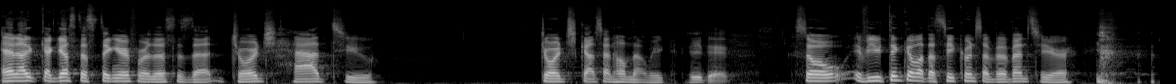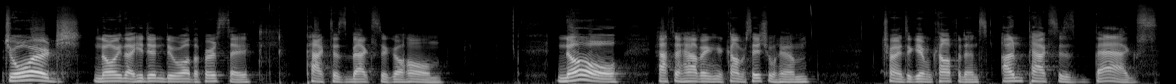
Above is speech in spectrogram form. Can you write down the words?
And I, I guess the stinger for this is that George had to George got sent home that week. He did. So if you think about the sequence of events here, George, knowing that he didn't do well the first day, packed his bags to go home. Noel, after having a conversation with him, trying to give him confidence, unpacks his bags.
